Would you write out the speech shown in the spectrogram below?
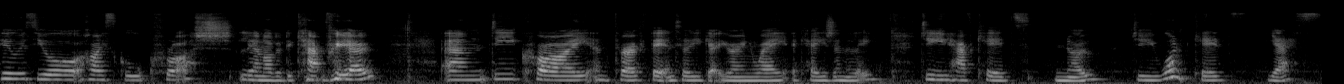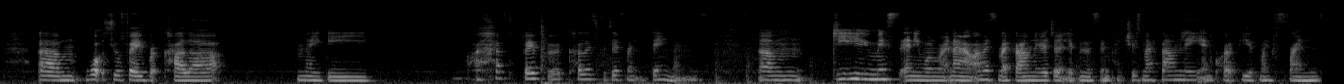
Who is your high school crush? Leonardo DiCaprio. Um, do you cry and throw a fit until you get your own way? Occasionally. Do you have kids? No. Do you want kids? Yes. Um, what's your favourite colour? Maybe. I have favourite colours for different things. Um, do you miss anyone right now? I miss my family. I don't live in the same country as my family and quite a few of my friends,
